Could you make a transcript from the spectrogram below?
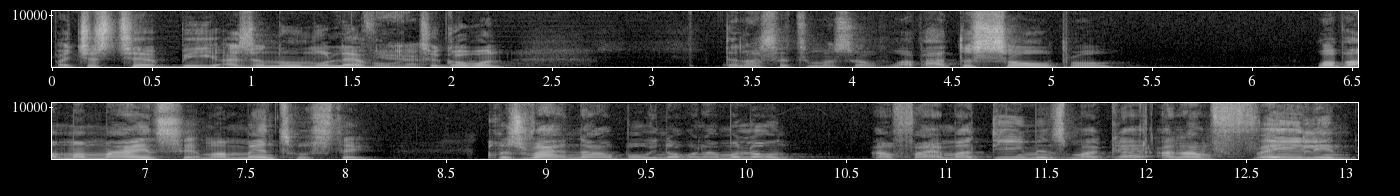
but just to be as a normal level Yeah. to go on. Then I said to myself, what about the soul, bro? What about my mindset, my mental state? Because right now, bro, you know when I'm alone, I'm fighting my demons, my guy, and I'm failing.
